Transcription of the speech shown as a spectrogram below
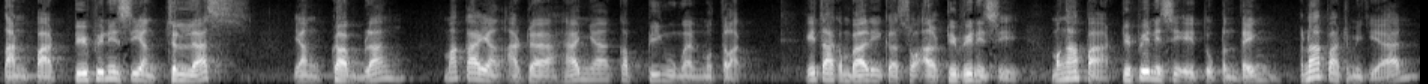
tanpa definisi yang jelas, yang gamblang, maka yang ada hanya kebingungan mutlak. Kita kembali ke soal definisi. Mengapa definisi itu penting? Kenapa demikian?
